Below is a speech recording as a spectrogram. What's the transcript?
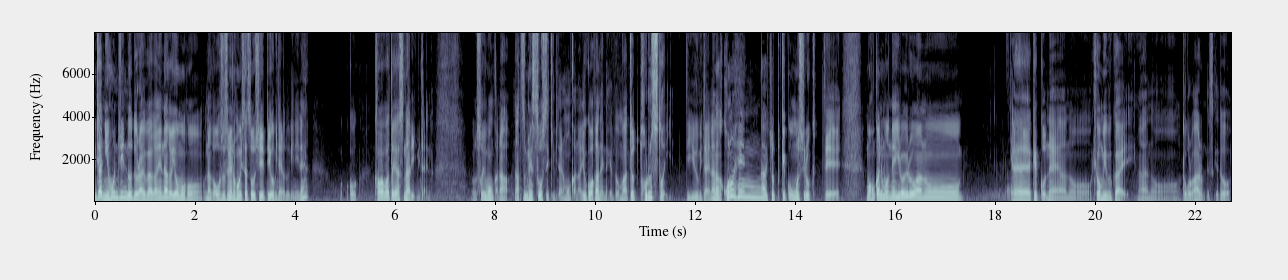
じゃあ日本人のドライバーがねなんか読む本なんかおすすめの本一冊教えてよみたいな時にね。こう川端康成みたいな。そういうもんかな。夏目漱石みたいなもんかな。よくわかんないんだけど。まあちょっとトルストイっていうみたいな。なんかこの辺がちょっと結構面白くて、まあ、他にもねいろいろあのーえー、結構ね、あの興味深い、あのところがあるんですけど、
